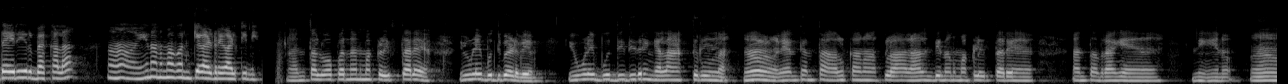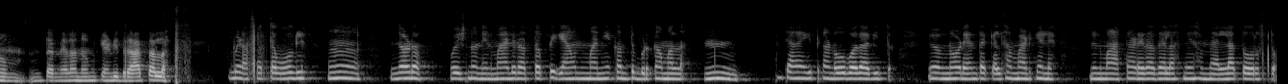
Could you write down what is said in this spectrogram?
ಧೈರ್ಯ ಇರಬೇಕಲ್ಲ? ಹಾಂ ಈ ನನ್ನ ಮಗನ ಕೇಳ್ರಿ, ಹೇಳ್ತೀನಿ. ಅಂತ ಲೋಪರ್ ನನ್ನ ಮಕ್ಕಳು ಇರ್ತಾರೆ. ಇವಳಿ ಬುದ್ಧಿ ಬೇಡವೆ. ಇವಳಿ ಬುದ್ಧಿ ಇದ್ದಿದ್ರೆ ಹಿಂಗೆಲ್ಲ ಆಗ್ತಿರ್ಲಿಲ್ಲ. ಹಾಂ, ಎಂತೆಂಥ ಅಲ್ಕಾನ ಮಕ್ಳು ಅಲ್ದಿ ನನ್ನ ಮಕ್ಳು ಇರ್ತಾರೆ ಅಂತಂದ್ರಾಗೆ ನೀನು ಹ್ಞೂ ಇಂಥನ್ನೆಲ್ಲ ನಂಬ್ಕೊಂಡಿದ್ರೆ ಆತಲ್ಲ. ಬಿಡಪ್ಪ ಹೋಗ್ಲಿ. ಹ್ಞೂ ನೋಡು, ವೈಷ್ಣು ನೀನು ಮಾಡಿರೋ ತಪ್ಪಿಗೆ ಅವ್ನ ಮನೆಗಂತೂ ಬಿಡ್ಕೊಂಬಲ್ಲ. ಹ್ಞೂ ಚೆನ್ನಾಗಿ ಇಟ್ಕೊಂಡು ಹೋಗ್ಬೋದಾಗಿತ್ತು ಇವಾಗ ನೋಡಿ ಅಂತ ಕೆಲಸ ಮಾಡ್ಕೊಂಡೆ. ನೀನು ಮಾತಾಡಿರೋದೆಲ್ಲ ಸ್ನೇಹನೆಲ್ಲ ತೋರಿಸ್ತು.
